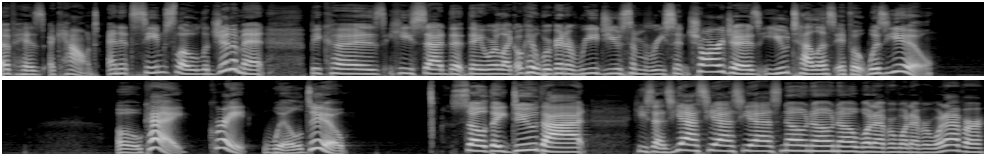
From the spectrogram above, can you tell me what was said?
of his account. And it seemed slow legitimate because he said that they were like, okay, we're going to read you some recent charges. You tell us if it was you. Okay, great, will do. So they do that. He says, yes, yes, yes, no, no, no, whatever, whatever, whatever.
